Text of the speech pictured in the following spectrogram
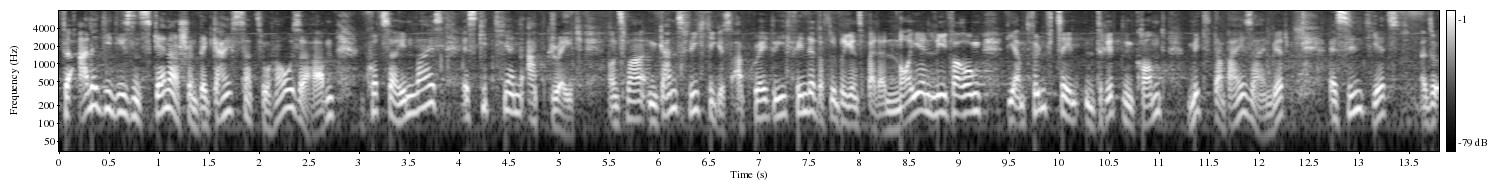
für alle, die diesen Scanner schon begeistert zu Hause haben, kurzer Hinweis, es gibt hier ein Upgrade. Und zwar ein ganz wichtiges Upgrade, wie ich finde, das übrigens bei der neuen Lieferung, die am 15.03. kommt, mit dabei sein wird. Es sind jetzt, also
